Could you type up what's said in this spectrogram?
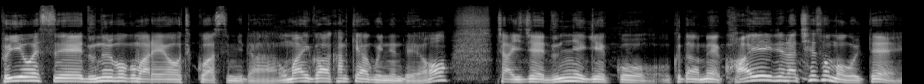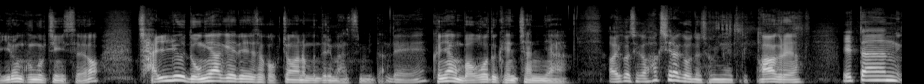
VOS의 눈을 보고 말해요 듣고 왔습니다. 오마이과학 함께하고 있는데요. 자, 이제 눈 얘기했고, 그 다음에 과일이나 채소 먹을 때 이런 궁금증이 있어요. 잔류 농약에 대해서 걱정하는 분들이 많습니다. 네. 그냥 먹어도 괜찮냐. 아, 이거 제가 확실하게 오늘 정리해 드릴게요. 아, 그래요? 일단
